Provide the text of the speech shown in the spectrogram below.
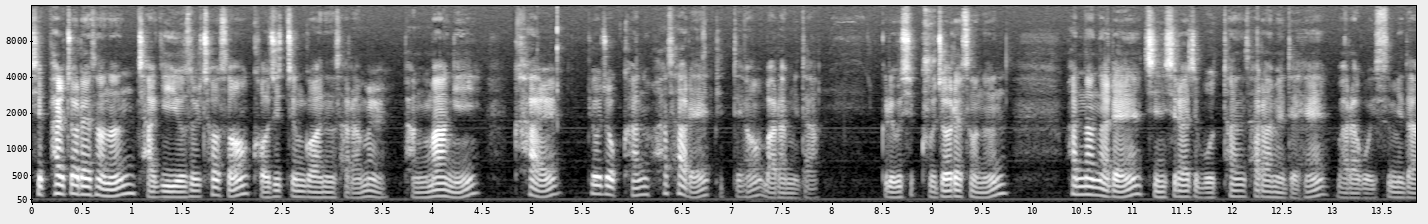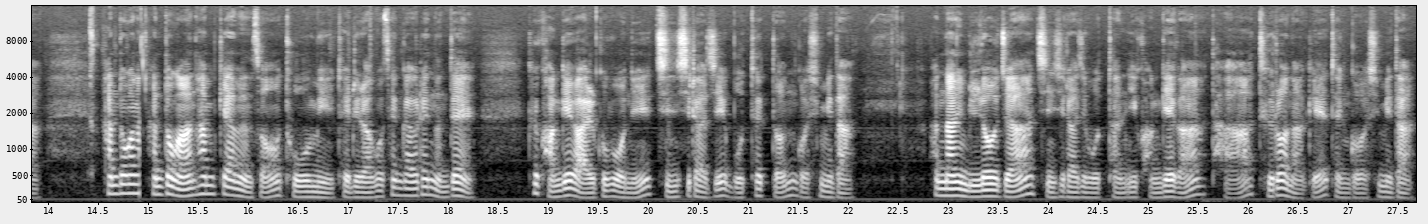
18절에서는 자기 이웃을 쳐서 거짓 증거하는 사람을 방망이, 칼, 뾰족한 화살에 빗대어 말합니다. 그리고 19절에서는 환난 날에 진실하지 못한 사람에 대해 말하고 있습니다. 한동안 한동안 함께하면서 도움이 되리라고 생각을 했는데 그 관계가 알고 보니 진실하지 못했던 것입니다. 환난이 밀려오자 진실하지 못한 이 관계가 다 드러나게 된 것입니다.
